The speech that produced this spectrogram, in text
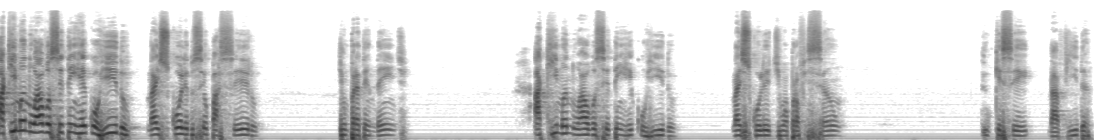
A que manual você tem recorrido na escolha do seu parceiro, de um pretendente? A que manual você tem recorrido na escolha de uma profissão, do que ser da vida?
